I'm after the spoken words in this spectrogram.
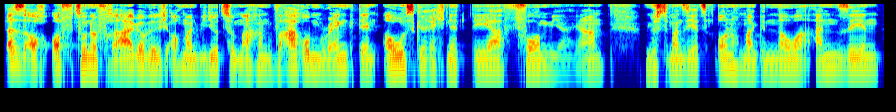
das ist auch oft so eine Frage, will ich auch mal ein Video zu machen. Warum rankt denn ausgerechnet der vor mir? Ja, müsste man sich jetzt auch noch mal genauer ansehen.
